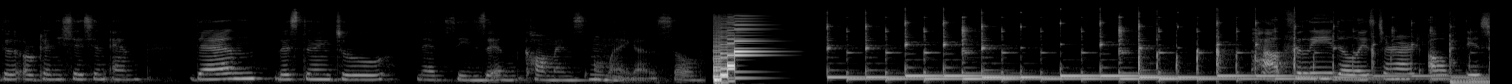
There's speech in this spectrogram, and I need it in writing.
the organization and then listening to netizen comments. Oh hmm. my god, so Hopefully, the listeners of this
